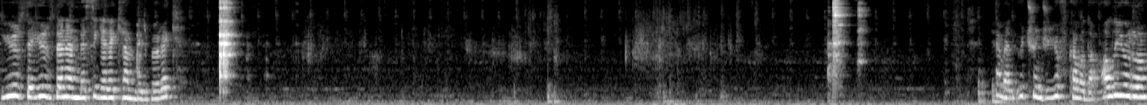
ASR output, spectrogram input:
yüzde yüz denenmesi gereken bir börek. Hemen üçüncü yufkamı da alıyorum.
